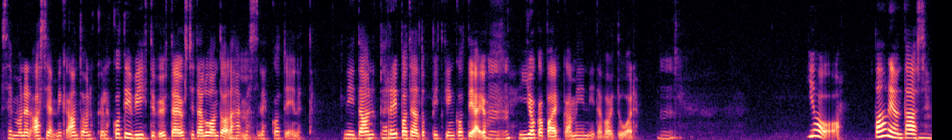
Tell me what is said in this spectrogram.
semmoinen asia, mikä on tuonut kyllä kotiviihtyvyyttä ja just sitä luontoa mm. lähemmäs sinne kotiin. Että niitä on nyt ripoteltu pitkin kotia jo mm. joka paikkaan, mihin niitä voi tuoda. Mm. Joo, paljon taas mm.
